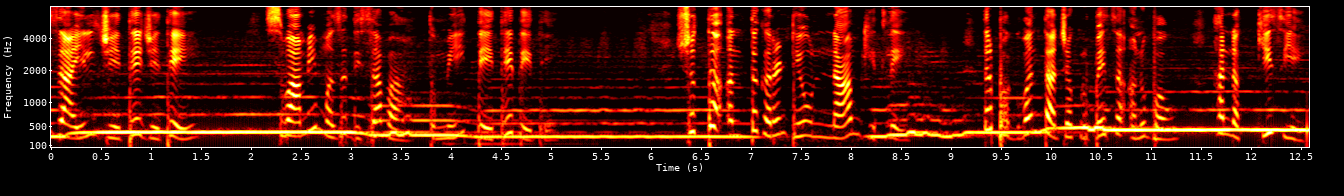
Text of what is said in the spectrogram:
जाईल जेथे जेथे. स्वामी मज दिसावा तुम्ही तेथे तेथे. शुद्ध अंतकरण ठेवून नाम घेतले तर भगवंताच्या कृपेचा अनुभव हा नक्कीच येईल.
